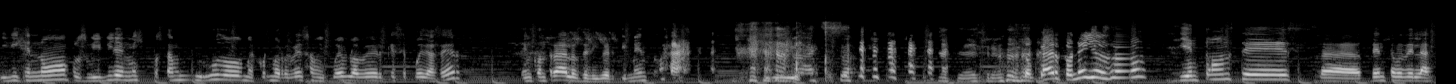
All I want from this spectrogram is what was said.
y dije, no, pues vivir en México está muy rudo, mejor me regreso a mi pueblo a ver qué se puede hacer, encontrar a los de divertimento. y tocar con ellos, ¿no? Y entonces, uh, dentro de las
